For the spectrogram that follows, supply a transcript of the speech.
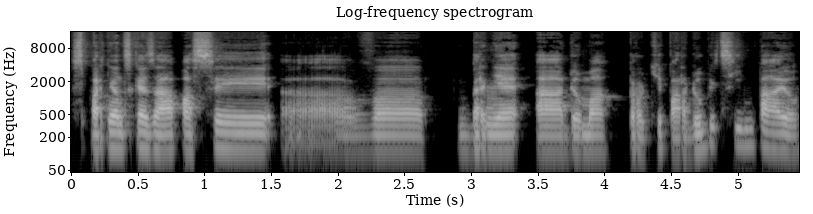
spartianské zápasy v Brně a doma proti Pardubicím, Pájo?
